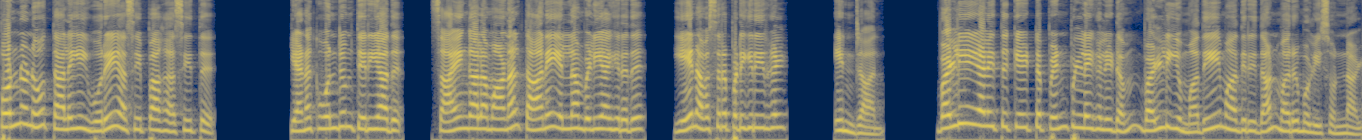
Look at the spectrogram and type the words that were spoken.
பொன்னனோ தலையை ஒரே அசைப்பாக அசைத்து எனக்கு ஒன்றும் தெரியாது. சாயங்காலமானால் தானே எல்லாம் வெளியாகிறது. ஏன் அவசரப்படுகிறீர்கள்? என்றான். வள்ளியை அழைத்து கேட்ட பெண் பிள்ளைகளிடம் வள்ளியும் அதே மாதிரிதான் மறுமொழி சொன்னாள்.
